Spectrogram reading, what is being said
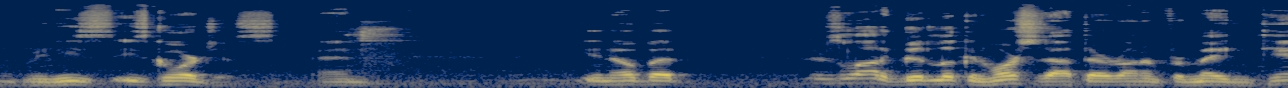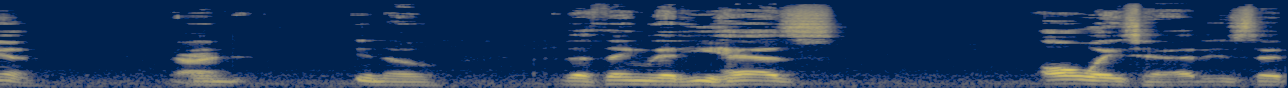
I mean he's he's gorgeous, and you know, but there's a lot of good looking horses out there running for maiden ten, right. and you know, the thing that he has always had is that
